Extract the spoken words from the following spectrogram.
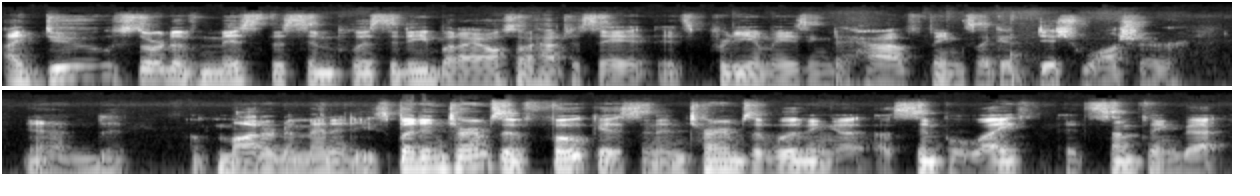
I do sort of miss the simplicity, but I also have to say it's pretty amazing to have things like a dishwasher and modern amenities. But in terms of focus and in terms of living a, a simple life, it's something that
